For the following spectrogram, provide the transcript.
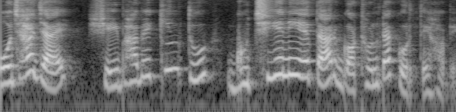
বোঝা যায়, সেইভাবে কিন্তু গুছিয়ে নিয়ে তার গঠনটা করতে হবে।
